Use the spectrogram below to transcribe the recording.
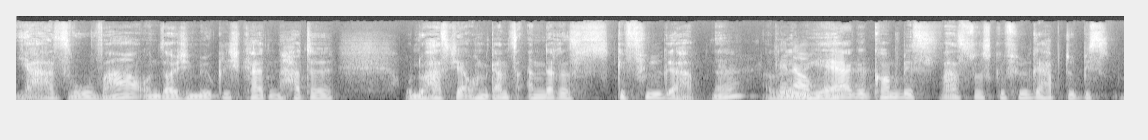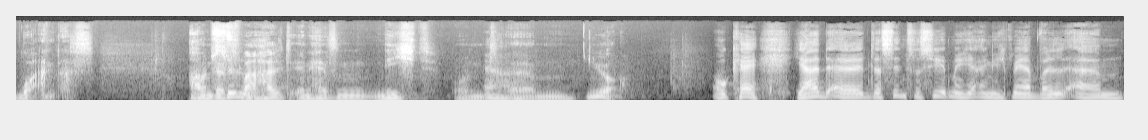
ja so war und solche Möglichkeiten hatte, und du hast ja auch ein ganz anderes Gefühl gehabt, ne? Also genau. wenn du hierher gekommen bist, hast du das Gefühl gehabt, du bist woanders. Absolut. Und das war halt in Hessen nicht. Und ja. Ähm, ja. Okay, ja, äh, das interessiert mich eigentlich mehr, weil ähm,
